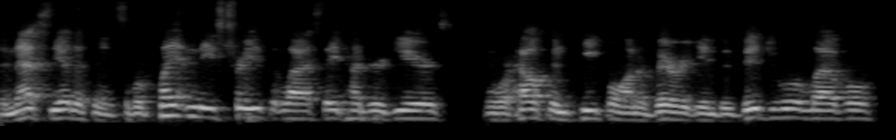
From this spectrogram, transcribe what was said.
And that's the other thing. So we're planting these trees that last 800 years, and we're helping people on a very individual level.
